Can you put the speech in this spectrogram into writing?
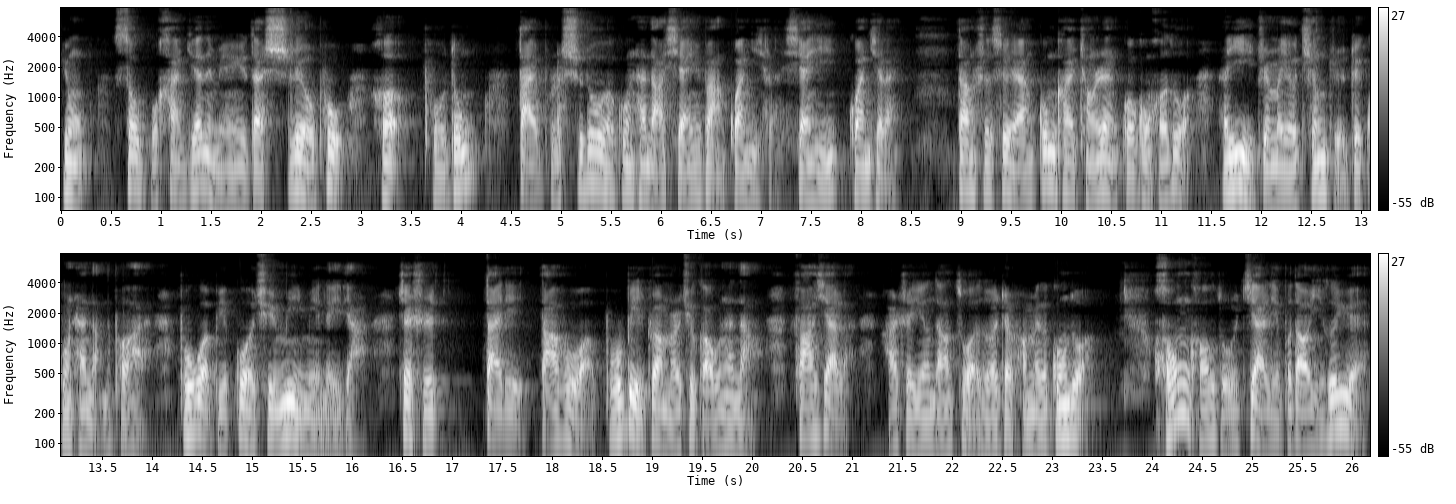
用搜捕汉奸的名义，在十六铺和浦东逮捕了十多个共产党嫌疑犯，关起来，嫌疑关起来。当时虽然公开承认国共合作。他一直没有停止对共产党的迫害，不过比过去秘密了一点。这时，戴笠答复我，不必专门去搞共产党，发现了还是应当做做这方面的工作。虹口组建立不到一个月，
